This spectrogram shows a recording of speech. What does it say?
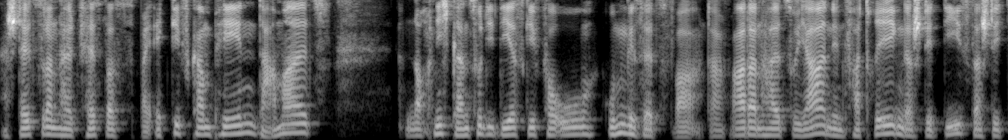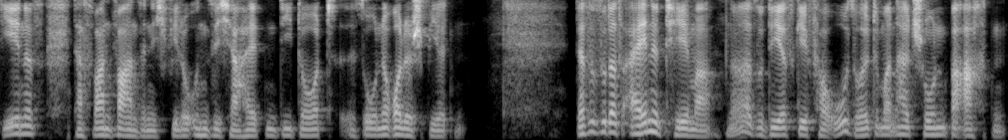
Da stellst du dann halt fest, dass bei Active Campaign damals noch nicht ganz so die DSGVO umgesetzt war. Da war dann halt so, ja, in den Verträgen, da steht dies, da steht jenes. Das waren wahnsinnig viele Unsicherheiten, die dort äh, so eine Rolle spielten. Das ist so das eine Thema. Ne? Also DSGVO sollte man halt schon beachten.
